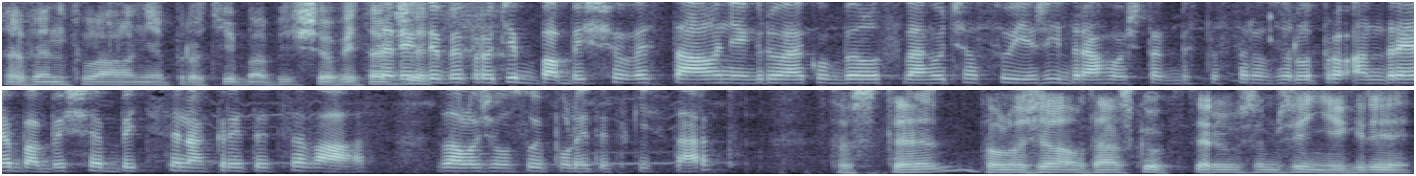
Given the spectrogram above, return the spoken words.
eventuálně proti Babišovi. Tedy kdyby proti Babišovi stál někdo, jako byl svého času Jiří Drahoš, tak byste se rozhodl pro Andreje Babiše, byť si na kritice vás založil svůj politický start? To jste položila otázku, kterou jsem si nikdy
